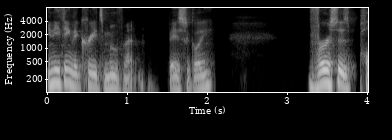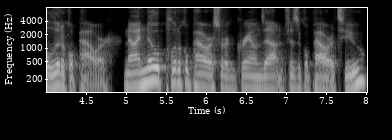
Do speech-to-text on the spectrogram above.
anything that creates movement, basically, versus political power. Now I know political power sort of grounds out in physical power too,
